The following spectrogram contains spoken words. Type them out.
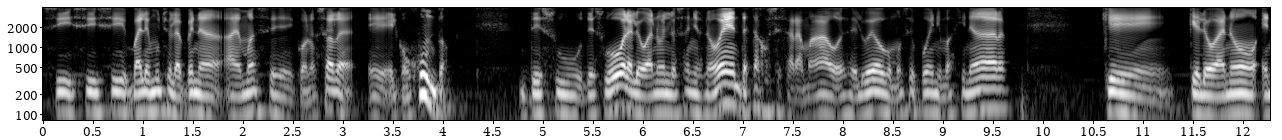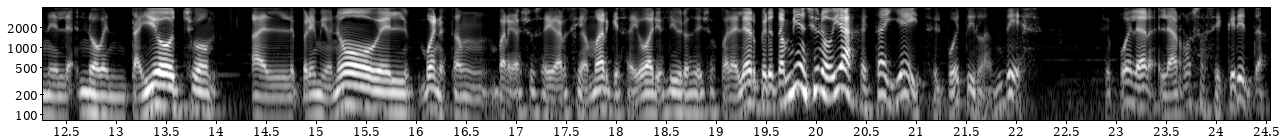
Sí, sí, sí, vale mucho la pena además eh, conocer eh, el conjunto de su, de su obra, lo ganó en los años 90, está José Saramago, desde luego, como se pueden imaginar, que, que lo ganó en el 98 al premio Nobel, bueno, están Vargas Llosa y García Márquez, hay varios libros de ellos para leer, pero también si uno viaja está Yates, el poeta irlandés, se puede leer La Rosa Secreta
